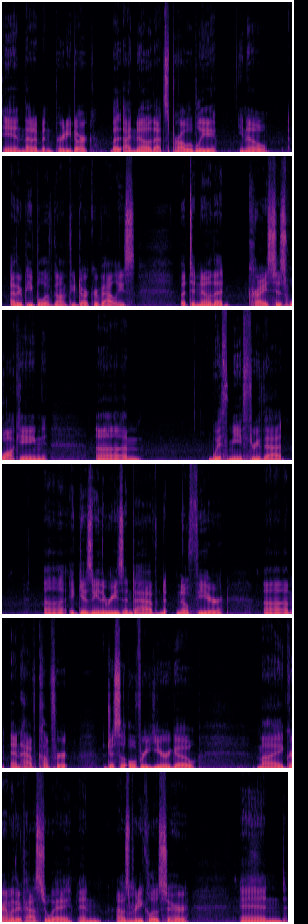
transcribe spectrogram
in that have been pretty dark, but I know that's probably, you know, other people have gone through darker valleys. But to know that Christ is walking um, with me through that, uh, it gives me the reason to have n- no fear um, and have comfort. Just over a year ago, my grandmother passed away, and I was Mm. pretty close to her. And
